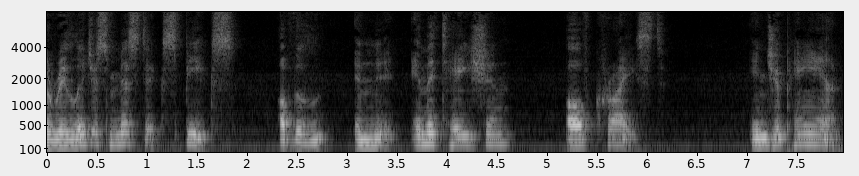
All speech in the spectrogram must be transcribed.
the religious mystic speaks of the imitation of Christ. In Japan,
